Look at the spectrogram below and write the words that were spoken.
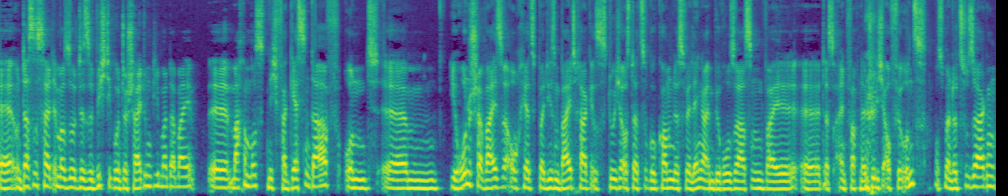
Äh, und das ist halt immer so diese wichtige Unterscheidung, die man dabei äh, machen muss, nicht vergessen darf. Und ähm, ironischerweise auch jetzt bei diesem Beitrag ist es durchaus dazu gekommen, dass wir länger im Büro saßen, weil äh, das einfach natürlich auch für uns, muss man dazu sagen,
